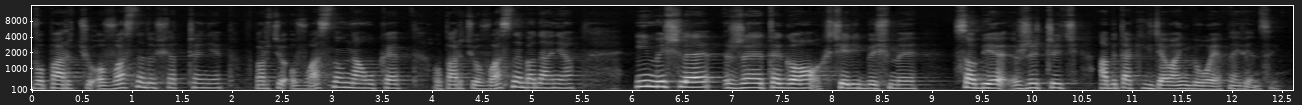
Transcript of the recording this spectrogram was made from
w oparciu o własne doświadczenie, w oparciu o własną naukę, w oparciu o własne badania i myślę, że tego chcielibyśmy sobie życzyć, aby takich działań było jak najwięcej.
